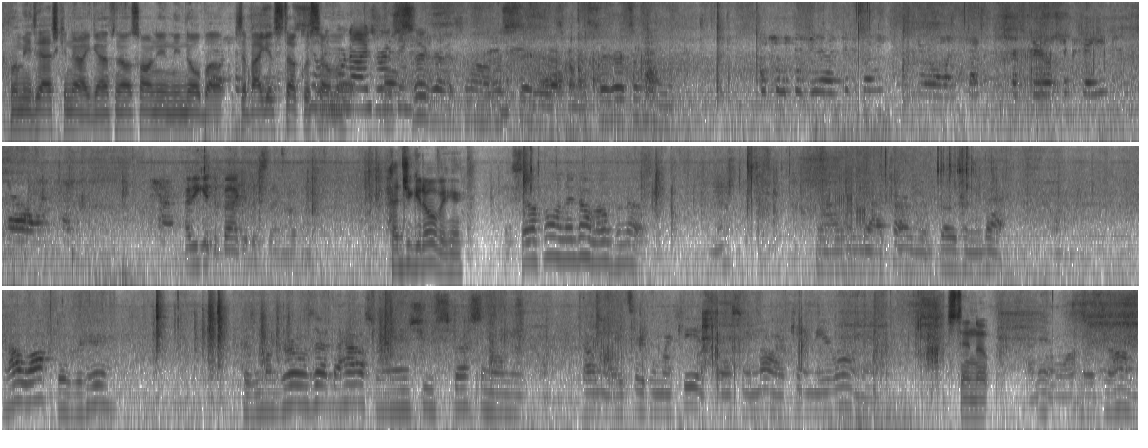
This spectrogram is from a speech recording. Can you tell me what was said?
Let me ask you now. You got nothing else on you and you know about? Because if I get stuck with Any more something, knives or anything? Cigarettes, no, that's cigarettes, man. Cigarettes and money. How do you get the back of this thing open? how'd you get over here? The cell phone, they don't open up. No, I just got a charger that goes in the back. I walked over here. Because my girl was at the house, man, and she was stressing on me. Told me they taking my kids, so I said, no, I can't be around that. Stand up. I didn't want no drama.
